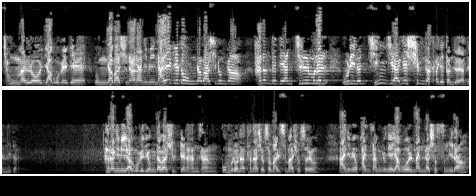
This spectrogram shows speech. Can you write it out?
정말로 야곱에게 응답하신 하나님이 나에게도 응답하시는가 하는 데 대한 질문을 우리는 진지하게 심각하게 던져야 됩니다. 하나님이 야곱에게 응답하실 때는 항상 꿈으로 나타나셔서 말씀하셨어요. 아니면 환상 중에 야곱을 만나셨습니다.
